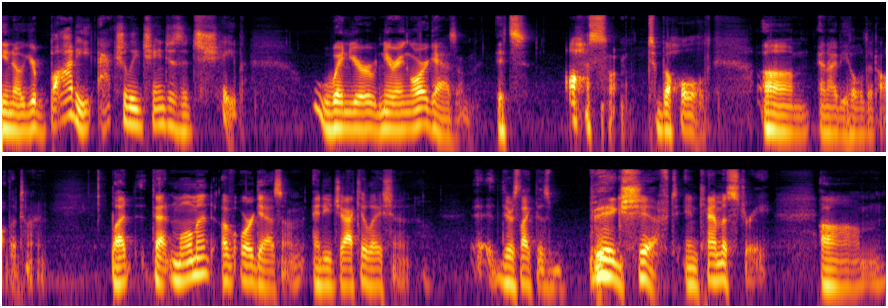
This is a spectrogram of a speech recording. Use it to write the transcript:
You know, your body actually changes its shape when you're nearing orgasm. It's awesome to behold. Um, and I behold it all the time. But that moment of orgasm and ejaculation, there's like this big shift in chemistry. Um,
